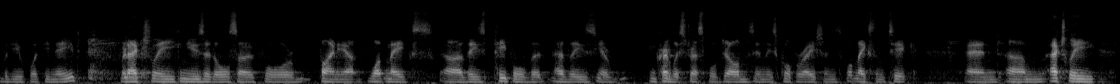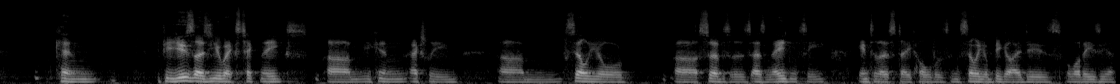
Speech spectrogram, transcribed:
what, you, what you need, but actually you can use it also for finding out what makes uh, these people that have these you know, incredibly stressful jobs in these corporations, what makes them tick, and um, actually can, if you use those UX techniques, um, you can actually um, sell your uh, services as an agency into those stakeholders and sell your big ideas a lot easier.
